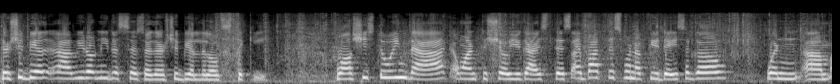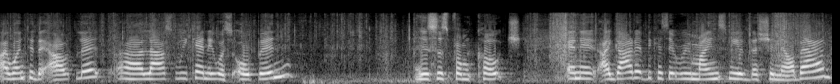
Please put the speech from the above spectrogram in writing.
There should be a, uh, you don't need a scissor, there should be a little sticky. While she's doing that, I wanted to show you guys this. I bought this one a few days ago when um, I went to the outlet uh, last weekend. It was open. This is from Coach. And it, I got it because it reminds me of the Chanel bag.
